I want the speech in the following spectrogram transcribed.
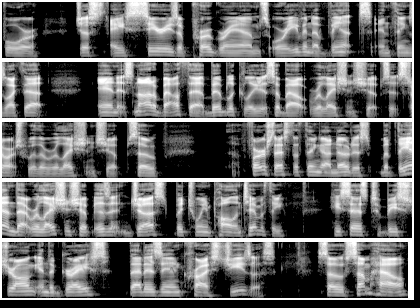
for just a series of programs or even events and things like that. And it's not about that biblically, it's about relationships. It starts with a relationship. So, first, that's the thing I noticed. But then that relationship isn't just between Paul and Timothy. He says to be strong in the grace that is in Christ Jesus. So, somehow,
